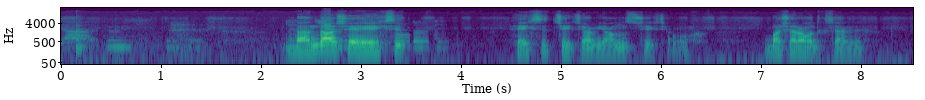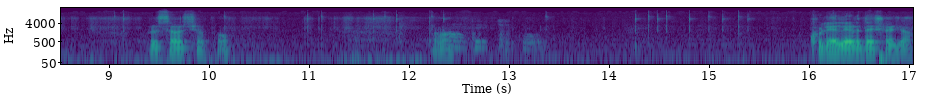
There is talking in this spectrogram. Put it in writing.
Ya duy. Ben daha şey exit Son dört- exit çekeceğim. Yalnız çekeceğim ama. Başaramadık seninle. Research yapalım. Tamam. Kuleleri deşeceğim.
